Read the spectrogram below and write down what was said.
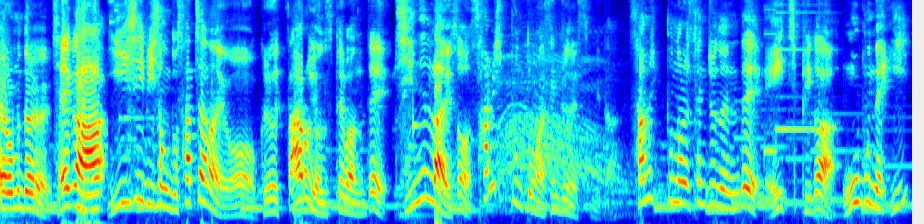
여러분들 제가 22성도 샀잖아요. 그리고 따로 연습해봤는데 지닐라에서 30분 동안 생존했습니다. 30분을 생존했는데 HP가 5분의 2?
